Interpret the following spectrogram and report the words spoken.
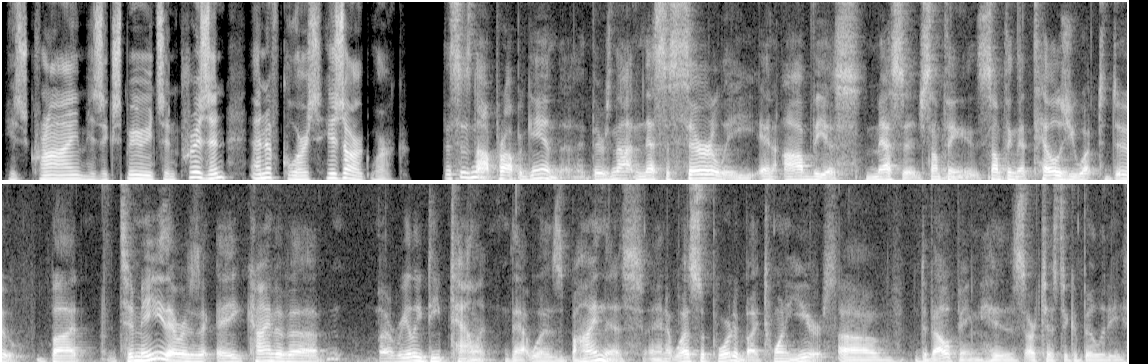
his crime, his experience in prison, and of course, his artwork. This is not propaganda. There's not necessarily an obvious message, something, something that tells you what to do. But to me, there was a, a kind of a a really deep talent that was behind this, and it was supported by 20 years of developing his artistic abilities.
